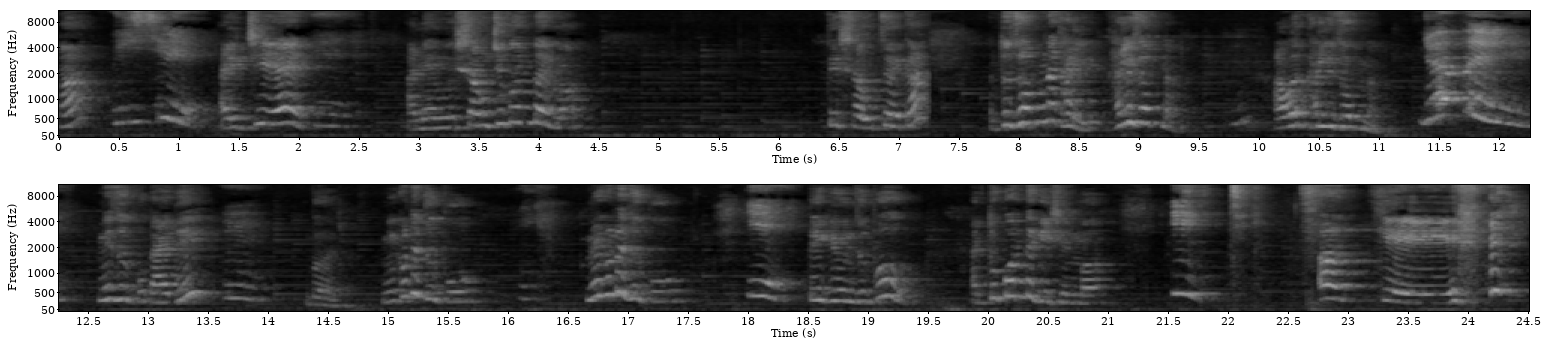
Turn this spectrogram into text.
हा? आईची आहे. आणि श्रावची कोणतं आहे मग? ते श्रावचं आहे का? तू झोप ना खाली. खाली झोप ना. आवर खाली झोप ना. मी झोपू का आधी? बर. मी कुठे झोपू? मी कुठे झोपू? ते घेऊन झोपू? आणि तू कोणतं घेशील मग? ओके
